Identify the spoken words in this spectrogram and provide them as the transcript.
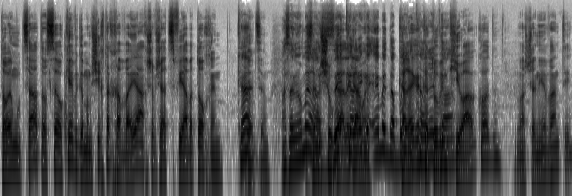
אתה רואה מוצר, אתה עושה אוקיי וגם ממשיך את החוויה עכשיו של הצפייה בתוכן, כן. בעצם. אז אני אומר, זה אז משוגע זה לגמרי. כרגע, הם מדברים כרגע כרגע... כתוב עם QR קוד, מה שאני הבנתי.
